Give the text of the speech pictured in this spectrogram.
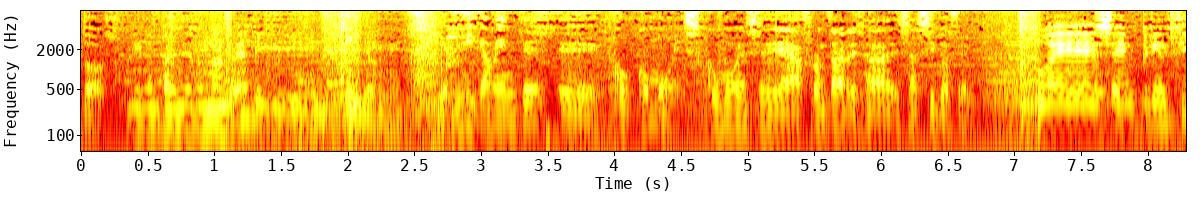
Dos. mi compañero Manuel y, y yo Y étnicamente, eh, ¿cómo es? ¿Cómo es eh, afrontar esa, esa situación? Pues en principio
